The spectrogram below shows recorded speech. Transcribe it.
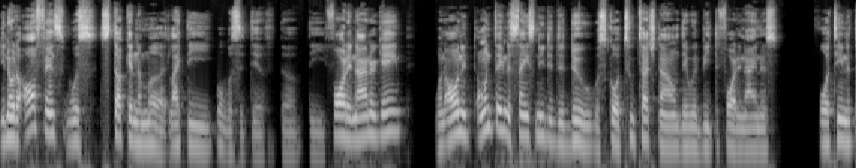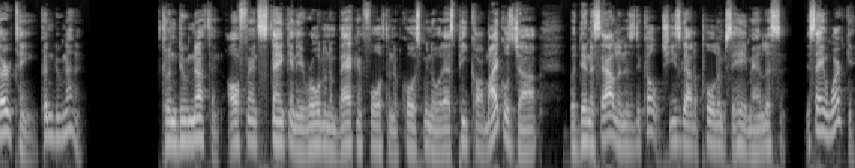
You know, the offense was stuck in the mud, like the what was it, the the the 49er game. When only the only thing the Saints needed to do was score two touchdowns, they would beat the 49ers 14 to 13. Couldn't do nothing. Couldn't do nothing. Offense stinking, they rolling them back and forth. And of course, we know that's Pete Carmichael's job, but Dennis Allen is the coach. He's got to pull them say, hey man, listen, this ain't working.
